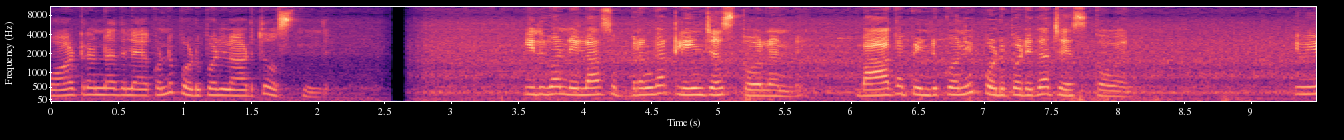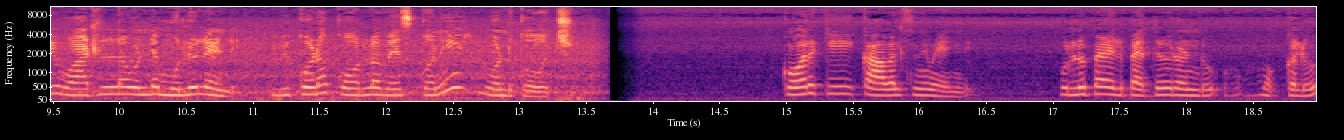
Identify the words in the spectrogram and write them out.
వాటర్ అన్నది లేకుండా పొడి పొడిలాడుతూ వస్తుంది. ఇదిగోండి ఇలా శుభ్రంగా క్లీన్ చేసుకోవాలండి. బాగా పిండుకొని పొడి పొడిగా చేసుకోవాలి. ఇవి వాటిల్లో ఉండే ముళ్ళులండి. ఇవి కూడా కూరలో వేసుకొని వండుకోవచ్చు. కూరకి కావలసినవి అండి ఉల్లిపాయలు పెద్దవి రెండు ముక్కలు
